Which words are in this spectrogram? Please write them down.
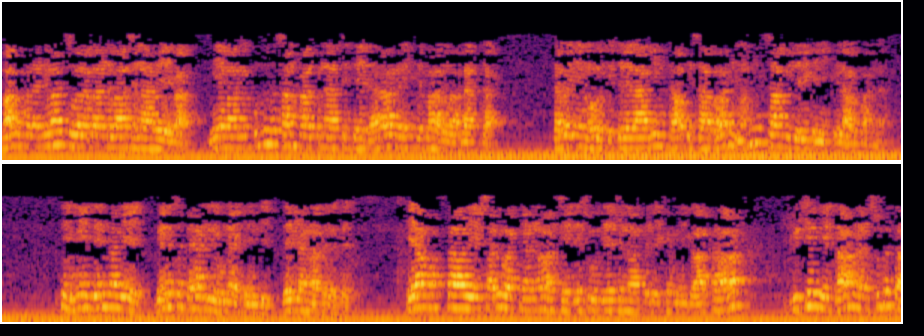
මඟඵල නිවන් සුව ලබන්න වාසනාව වේවා. මේ වාගේ පුදුම සංකල්පනා සිතේ දරාගෙන හිත පහදවා ගත්තා. සැබවින්ම ඔහු කිසලලාගෙන් තව පිසා බවන්නේ මහේසා පිළිදෙවි කෙනෙක් කියලා උපන්නා ඉතින් මේ දෙන්නගේ වෙනස පැහැදිලි වුණා එතෙන්දී දෙවියන් අතරට ඒ අවස්ථාවේ සරුවඥන් වහන්සේ දේශෝ දේශනා කළ එක මේ ගාථාවක් විශේෂය දාන සුගත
